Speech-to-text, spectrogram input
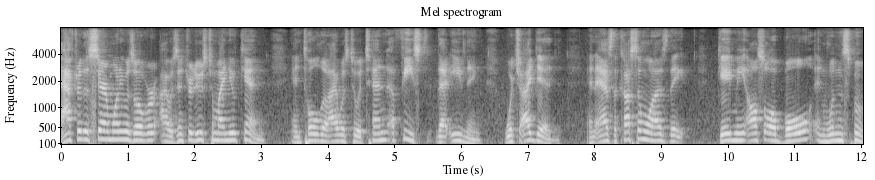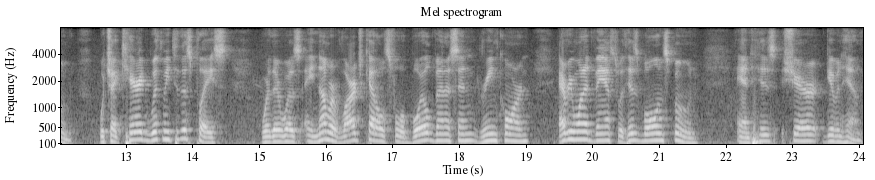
After the ceremony was over, I was introduced to my new kin and told that I was to attend a feast that evening, which I did. And as the custom was, they gave me also a bowl and wooden spoon, which I carried with me to this place, where there was a number of large kettles full of boiled venison, green corn. Everyone advanced with his bowl and spoon, and his share given him.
